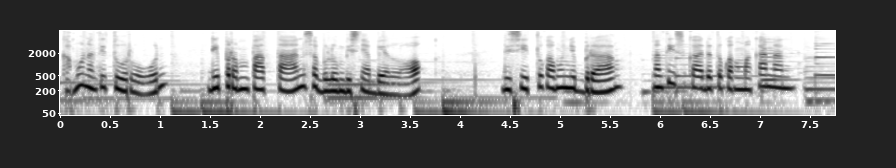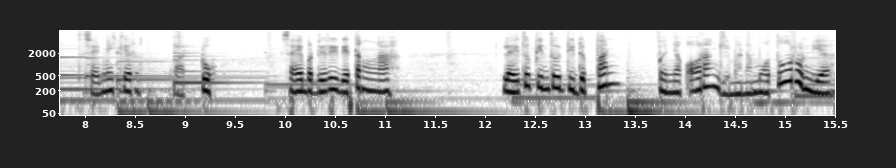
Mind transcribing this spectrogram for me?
kamu nanti turun di perempatan sebelum bisnya belok di situ kamu nyebrang nanti suka ada tukang makanan. Terus saya mikir saya berdiri di tengah. Lah itu pintu di depan banyak orang gimana mau turun ya?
